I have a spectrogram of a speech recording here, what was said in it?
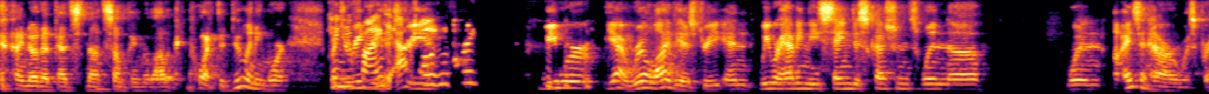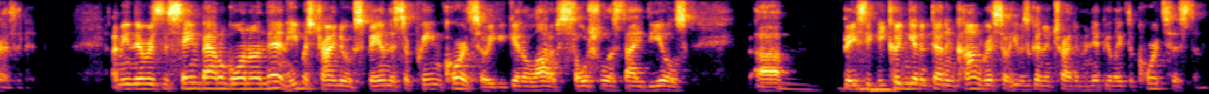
i know that that's not something that a lot of people like to do anymore can you, you find history, actual history we were yeah real live history and we were having these same discussions when uh, when eisenhower was president I mean, there was the same battle going on then. He was trying to expand the Supreme Court so he could get a lot of socialist ideals. Uh, mm. Basically, he couldn't get them done in Congress, so he was going to try to manipulate the court system,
